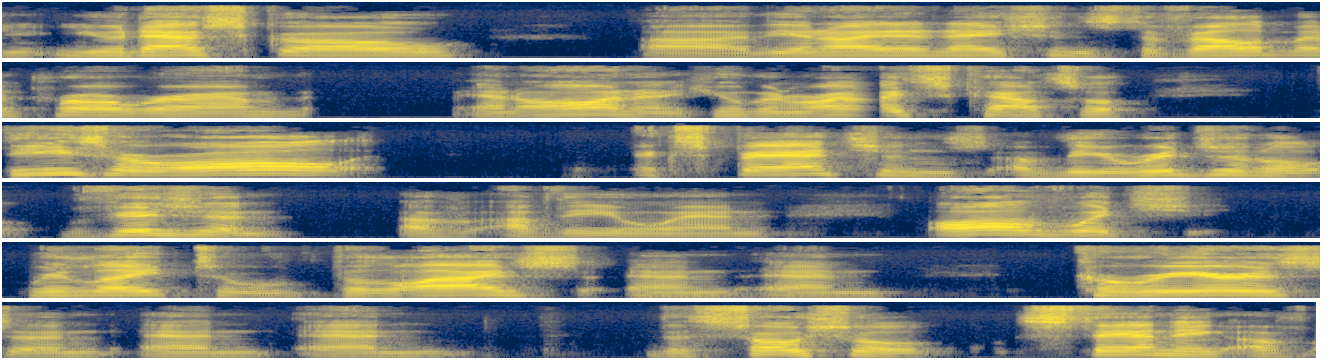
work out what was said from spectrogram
UNESCO, uh, the United Nations Development Program, and on, and Human Rights Council. These are all expansions of the original vision of, of the UN, all of which relate to the lives and and careers and and and the social standing of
